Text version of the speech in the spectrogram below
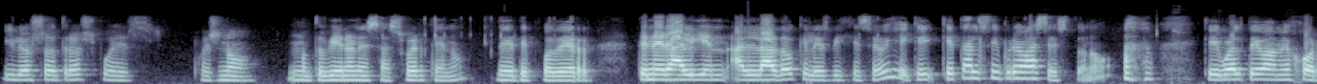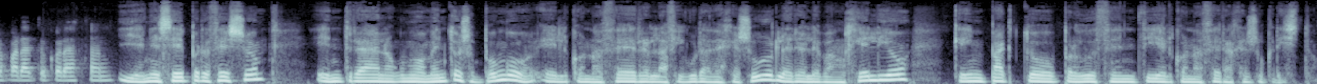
y los otros, pues, pues no, no tuvieron esa suerte, ¿no? De, de poder tener a alguien al lado que les dijese, oye, ¿qué, qué tal si pruebas esto, no? que igual te va mejor para tu corazón. Y en ese proceso entra en algún momento, supongo, el conocer la figura de Jesús, leer el Evangelio. ¿Qué impacto produce en ti el conocer a Jesucristo?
